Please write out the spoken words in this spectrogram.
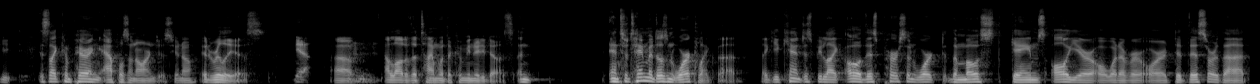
it's like comparing apples and oranges, you know? It really is. Yeah. Um, a lot of the time, what the community does. And entertainment doesn't work like that. Like you can't just be like, oh, this person worked the most games all year or whatever, or did this or that.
